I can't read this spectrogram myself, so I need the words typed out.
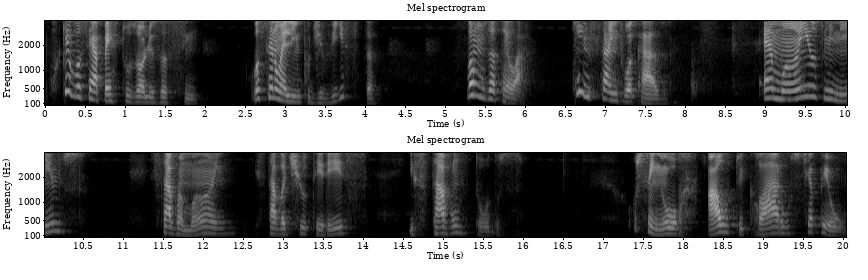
Por que você aperta os olhos assim? Você não é limpo de vista? Vamos até lá. Quem está em tua casa? É mãe e os meninos. Estava mãe, estava tio Terês, estavam todos. O senhor, alto e claro, se apeou.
